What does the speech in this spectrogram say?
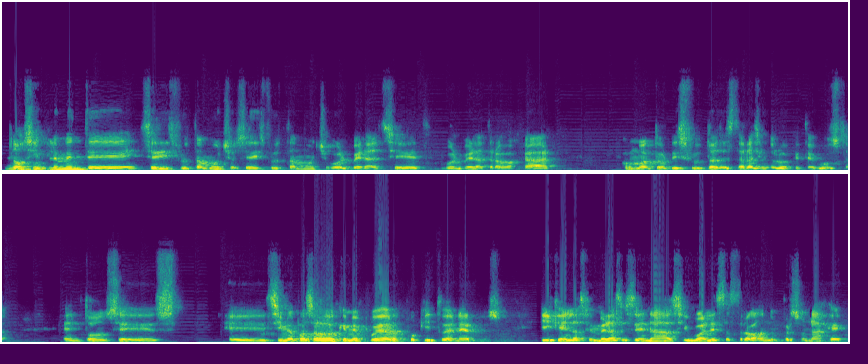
No, simplemente se disfruta mucho, se disfruta mucho volver al set, volver a trabajar. Como actor disfrutas de estar haciendo lo que te gusta. Entonces, eh, sí me ha pasado que me puede dar un poquito de nervios y que en las primeras escenas igual estás trabajando un personaje,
